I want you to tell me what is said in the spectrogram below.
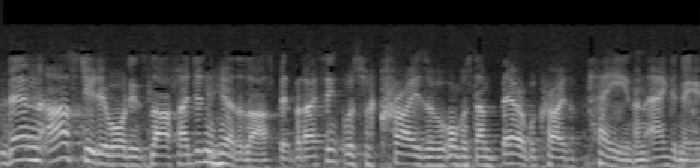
And then our studio audience laughed. I didn't hear the last bit, but I think it was for cries of almost unbearable cries of pain and agony,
